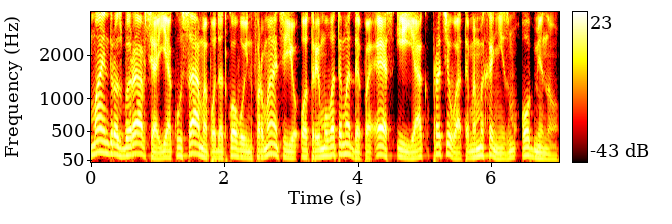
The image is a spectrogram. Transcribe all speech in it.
Майнд розбирався, яку саме податкову інформацію отримуватиме ДПС і як працюватиме механізм обміну.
